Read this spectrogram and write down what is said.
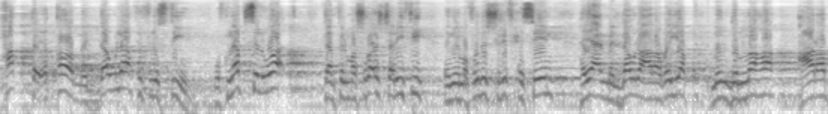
حق إقامة دولة في فلسطين. وفي نفس الوقت كان في المشروع الشريفي إن المفروض الشريف حسين هيعمل دولة عربية من ضمنها عرب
